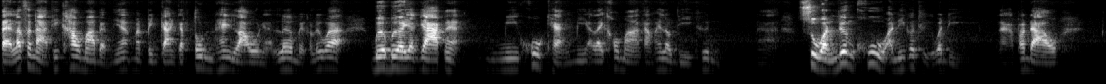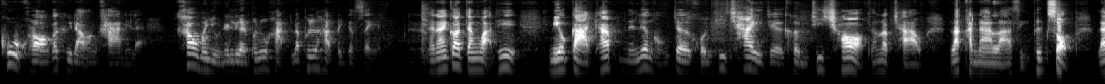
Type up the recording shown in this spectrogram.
แต่ลักษณะที่เข้ามาแบบนี้มันเป็นการกระตุ้นให้เราเนี่ยเริ่มแบบเขาเรียกว่าเบื่อเบื่ออยากอยากเนี่ยมีคู่แข่งมีอะไรเข้ามาทำให้เราดีขึ้นนะส่วนเรื่องคู่อันนี้ก็ถือว่าดีนะครับเพราะดาวคู่ครองก็คือดาวอังคารนี่แหละ เข้ามาอยู่ในเรือนพฤหัสและพฤหัสเป็นเกษตรนะฉะนั้นก็จังหวะที่มีโอกาสครับในเรื่องของเจอคนที่ใช่เจอคนที่ชอบสำหรับชาวลัคนาราศีพฤษภและ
